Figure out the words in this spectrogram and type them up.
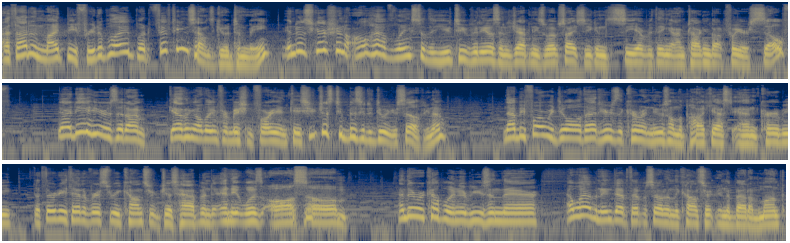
I thought it might be free to play, but 15 sounds good to me. In the description, I'll have links to the YouTube videos and a Japanese website so you can see everything I'm talking about for yourself. The idea here is that I'm gathering all the information for you in case you're just too busy to do it yourself, you know? Now, before we do all that, here's the current news on the podcast and Kirby. The 30th anniversary concert just happened, and it was awesome! And there were a couple interviews in there, and we'll have an in depth episode on the concert in about a month.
